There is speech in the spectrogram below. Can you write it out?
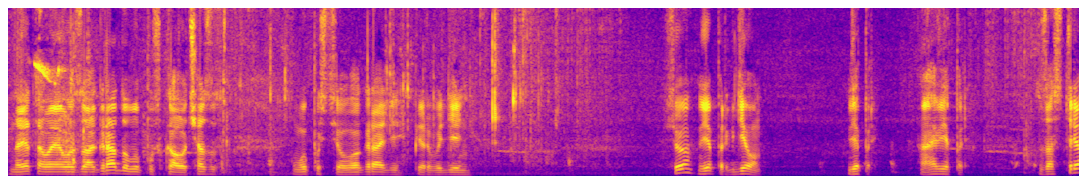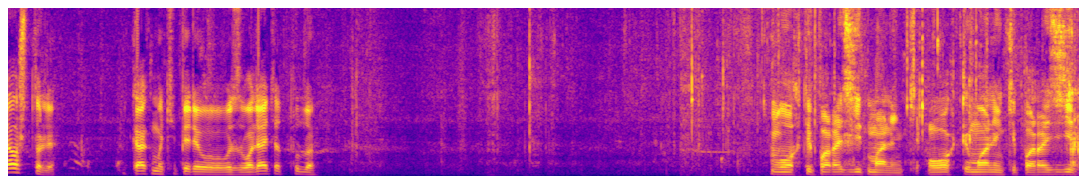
До этого я его за ограду выпускал, сейчас выпустил в ограде первый день. Все, вепрь, где он? Вепрь. А, вепрь. Застрял, что ли? Как мы теперь его вызволять оттуда? Ох ты паразит маленький. Ох ты маленький паразит.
